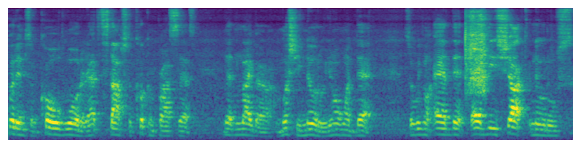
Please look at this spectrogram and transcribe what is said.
put in some cold water. That stops the cooking process. Nothing like a mushy noodle. You don't want that. So we're gonna add that add these shocked noodles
